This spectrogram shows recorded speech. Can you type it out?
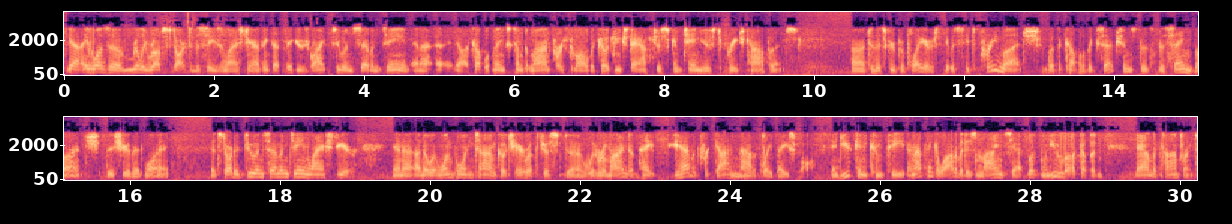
Yeah, it was a really rough start to the season last year. I think that figure's right, two and seventeen. And uh, you know, a couple of things come to mind. First of all, the coaching staff just continues to preach confidence uh, to this group of players. It was it's pretty much, with a couple of exceptions, the, the same bunch this year that won it. It started two and seventeen last year, and I know at one point in time, Coach Haworth just uh, would remind them, "Hey, you haven't forgotten how to play baseball, and you can compete." And I think a lot of it is mindset. Look, when you look up and down the conference,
